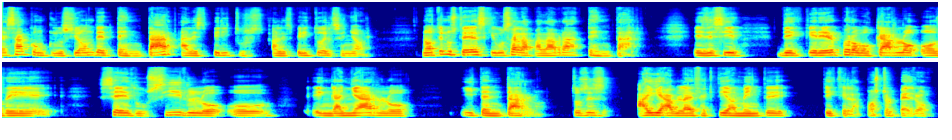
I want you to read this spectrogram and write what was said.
esa conclusión de tentar al espíritu, al espíritu del Señor? Noten ustedes que usa la palabra tentar, es decir, de querer provocarlo o de seducirlo o engañarlo y tentarlo. Entonces, ahí habla efectivamente de que el apóstol Pedro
